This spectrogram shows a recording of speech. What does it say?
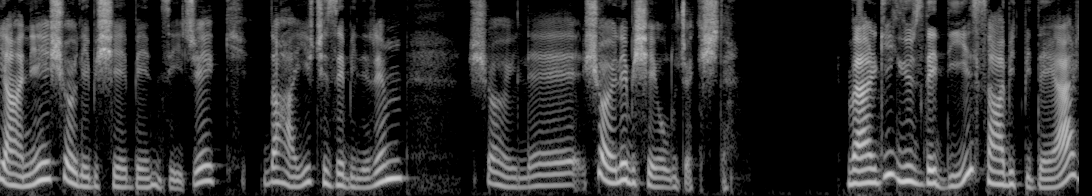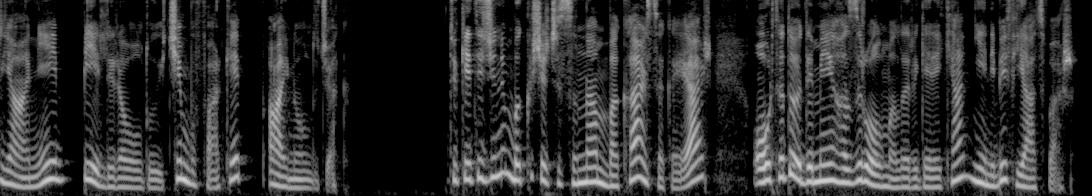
Yani şöyle bir şeye benzeyecek, daha iyi çizebilirim. Şöyle, şöyle bir şey olacak işte. Vergi yüzde değil, sabit bir değer yani 1 lira olduğu için bu fark hep aynı olacak. Tüketicinin bakış açısından bakarsak eğer, ortada ödemeye hazır olmaları gereken yeni bir fiyat var.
